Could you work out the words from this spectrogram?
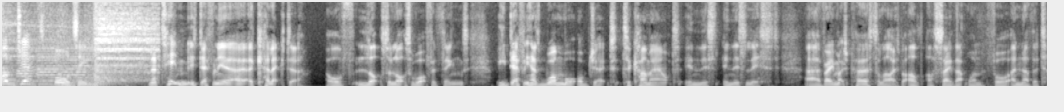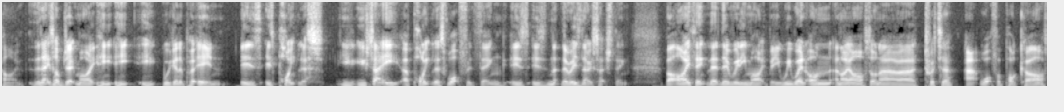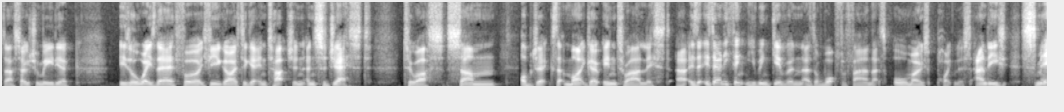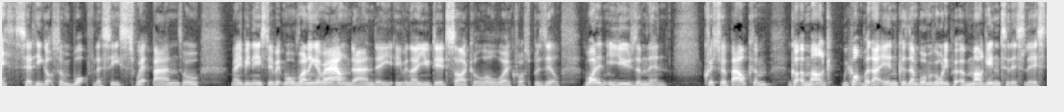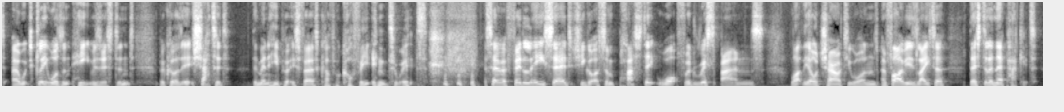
Object 14. Now, Tim is definitely a, a collector of lots and lots of Watford things. He definitely has one more object to come out in this in this list, uh, very much personalised. But I'll, I'll save that one for another time. The next object, Mike, he, he, he we're going to put in is is pointless. You, you say a pointless Watford thing is is there is no such thing, but I think that there really might be. We went on and I asked on our uh, Twitter at Watford Podcast, our social media is always there for, for you guys to get in touch and, and suggest to us some objects that might go into our list. Uh, is, is there anything you've been given as a Watford fan that's almost pointless? Andy Smith said he got some Watford SC sweatbands. Well, maybe needs to do a bit more running around, Andy, even though you did cycle all the way across Brazil. Why didn't you use them then? Christopher Balcom got a mug. We can't put that in because number one, we've already put a mug into this list, uh, which clearly wasn't heat resistant because it shattered the minute he put his first cup of coffee into it. Sarah Fiddley said she got some plastic Watford wristbands, like the old charity ones, and five years later, they're still in their packet.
